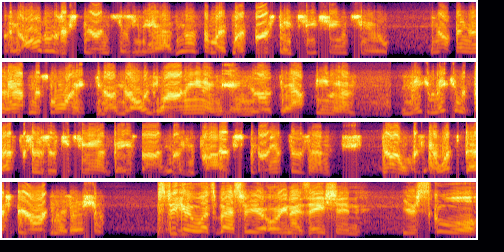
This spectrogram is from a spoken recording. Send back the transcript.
Like all those experiences you had, even from my, my first day teaching to you know things that happened this morning. You know, you're always learning and, and you're adapting and making making the best decisions that you can based on you know your prior experiences and you know and what's best for your organization. Speaking of what's best for your organization, your school,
